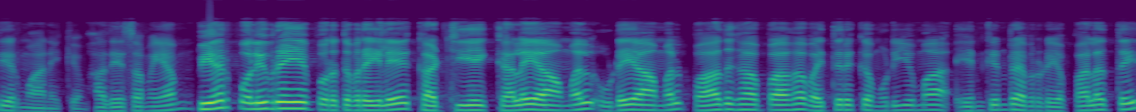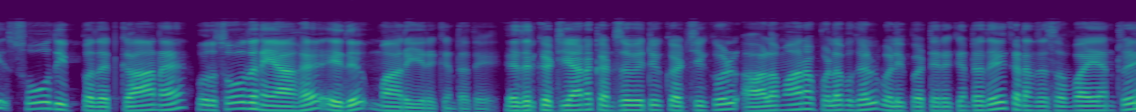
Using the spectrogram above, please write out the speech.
தீர்மானிக்கும். அதே சமயம் பியர் பொலிவ்ரேயை பொறுத்தவரையிலே கட்சியை கலையாமல் உடையாமல் பாதுகாப்பாக வைத்திருக்க முடியுமா என்கின்ற அவருடைய பலத்தை சோதிப்பதற்கான ஒரு சோதனையாக இது மாறியிருக்கின்றது. எதிர்கட்சியான கன்சர்வேட்டிவ் கட்சிக்குள் ஆழமான பிளவுகள் வெளிப்பட்டிருக்கின்றது. கடந்த செவ்வாயன்று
